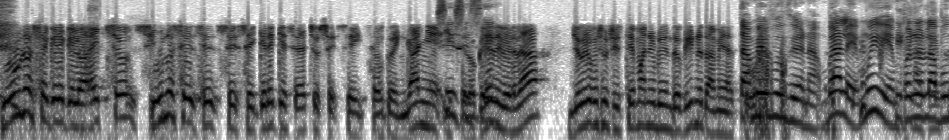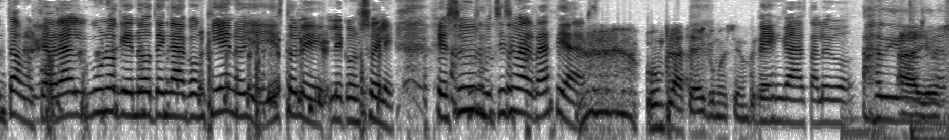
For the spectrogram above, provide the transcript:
Si uno se cree que lo ha hecho, si uno se, se, cree que se ha hecho, se, se, autoengañe y se lo cree de verdad, yo creo que su sistema neuroendocrino también actúa. También funciona. Vale, muy bien, pues nos lo apuntamos, que habrá alguno que no tenga con quién, oye, y esto le, le consuele. Jesús, muchísimas gracias. Un placer, como siempre. Venga, hasta luego. Adiós. Adiós.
